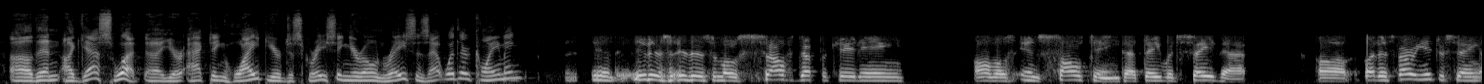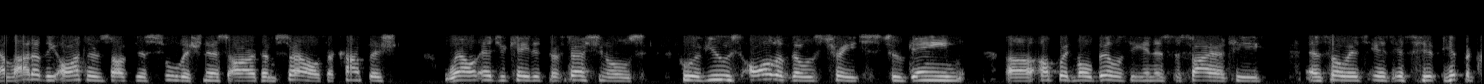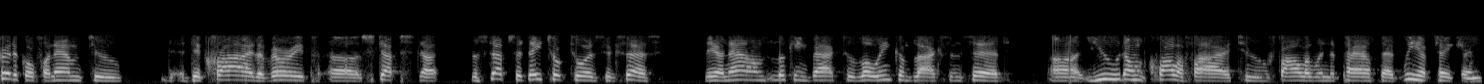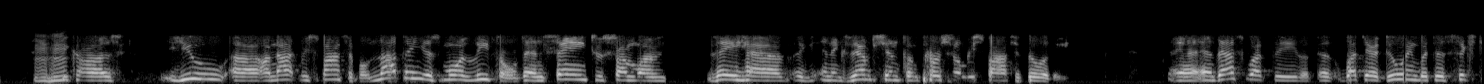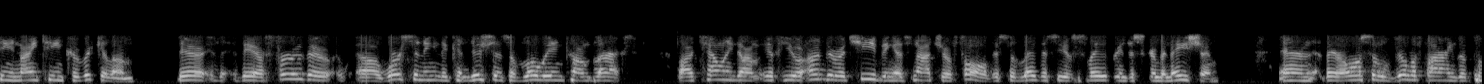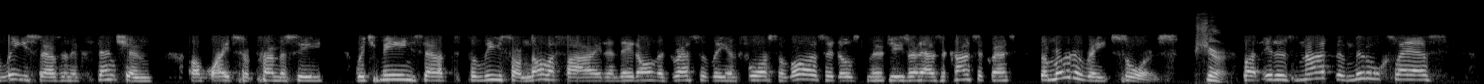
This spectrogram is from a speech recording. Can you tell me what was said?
uh, then I guess what? Uh, you're acting white, you're disgracing your own race. Is that what they're claiming? it, it is it is the most self-deprecating, almost insulting that they would say that. Uh, but it's very interesting. A lot of the authors of this foolishness are themselves accomplished, well-educated professionals who have used all of those traits to gain uh, upward mobility in a society. And so it's it's, it's hypocritical for them to decry the very uh, steps that the steps that they took towards success, they are now looking back to low income blacks and said, uh, you don't qualify to follow in the path that we have taken mm-hmm. because you uh, are not responsible. Nothing is more lethal than saying to someone they have an exemption from personal responsibility. And, and that's what the uh, what they're doing with this 1619 curriculum they're they are further uh, worsening the conditions of low income blacks by telling them if you're underachieving, it's not your fault. It's a legacy of slavery and discrimination. And they're also vilifying the police as an extension of white supremacy, which means that the police are nullified and they don't aggressively enforce the laws in those communities. And as a consequence, the murder rate soars. Sure. But it is not the middle class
